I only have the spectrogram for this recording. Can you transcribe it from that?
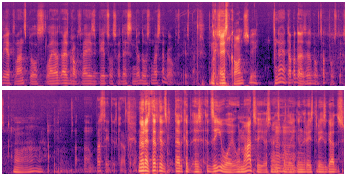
vieta Vēnspils, lai aizbrauktu reizi piecos vai desmit gados, nu vairs nebrauktu. iespējams. Nu, Kas es, konts bija? Nē, tāpat es aizbraucu atpūsties. Wow. Pastīties, kā tur ir. nu, redz, tad, kad, tad, kad es dzīvoju un mācījos Ventspēlī Mhm. mm -hmm. gandrīz trīs gadus,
